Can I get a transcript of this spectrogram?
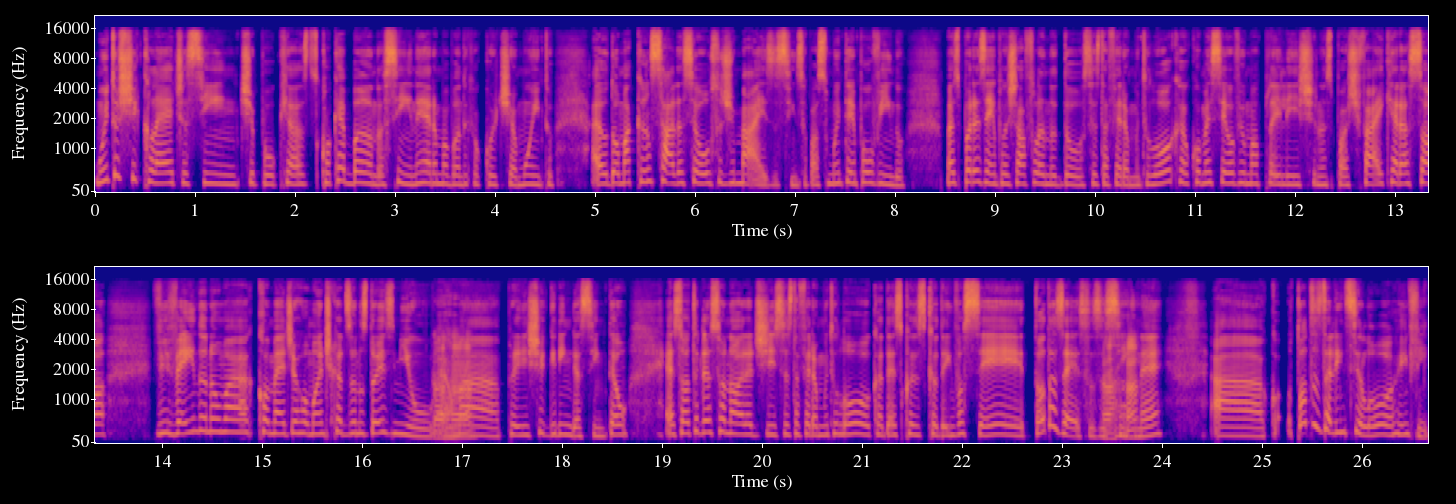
Muito chiclete, assim, tipo, que as, qualquer banda, assim, né? Era uma banda que eu curtia muito. Aí eu dou uma cansada se eu ouço demais, assim, se eu passo muito tempo ouvindo. Mas, por exemplo, a gente tava falando do Sexta-feira Muito Louca, eu comecei a ouvir uma playlist no Spotify que era só vivendo numa comédia romântica dos anos 2000. É Aham. uma playlist gringa, assim. Então, é só trilha sonora de Sexta-feira Muito Louca, 10 Coisas Que Eu Dei em Você, todas essas, assim, Aham. né? Ah, co- todas da Lindsay Lohan, enfim.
